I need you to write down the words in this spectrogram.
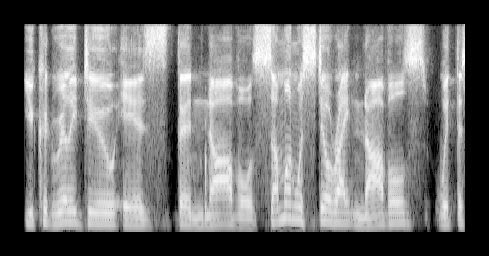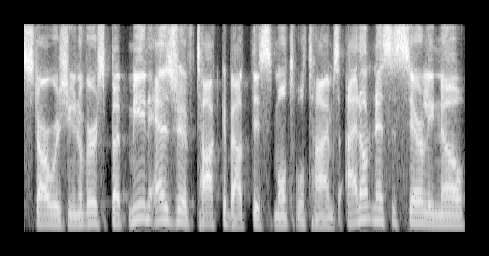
you could really do is the novels. Someone was still writing novels with the Star Wars universe, but me and Ezra have talked about this multiple times. I don't necessarily know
